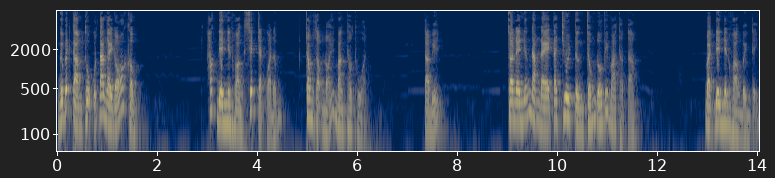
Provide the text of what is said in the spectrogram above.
Người biết cảm thụ của ta ngày đó không Hắc Liên Nhân Hoàng siết chặt quả đấm Trong giọng nói mang theo thù hận Ta biết Cho nên những năm này ta chưa từng chống đối với ma thập tam Bạch Điên Nhân Hoàng bình tĩnh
